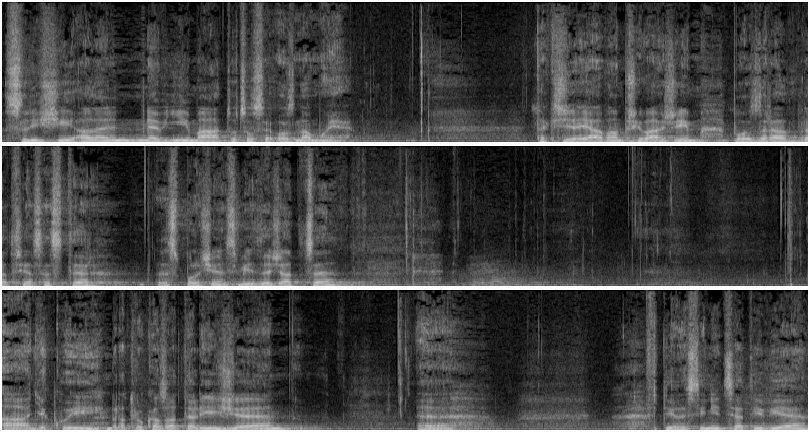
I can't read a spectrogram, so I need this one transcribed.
slyší, ale nevnímá to, co se oznamuje. Takže já vám přivážím pozdrav, bratři a sester, ze společenství ze Žadce. A děkuji bratru kazateli, že eh, v téhle iniciativě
